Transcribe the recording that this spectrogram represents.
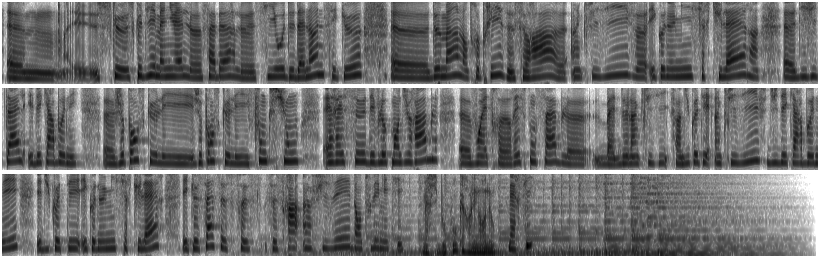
ce que ce que dit Emmanuel Faber, le CEO de Danone, c'est que demain l'entreprise sera euh, inclusive, économie circulaire, euh, digitale et décarbonée. Euh, je pense que les, je pense que les fonctions RSE, développement durable, vont être responsables bah, de l'inclusif, enfin du côté inclusif, du décarboné et du côté économie circulaire, et que ça, ce, ce sera infusé dans tous les métiers. Merci beaucoup, Caroline Renaud. Merci.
